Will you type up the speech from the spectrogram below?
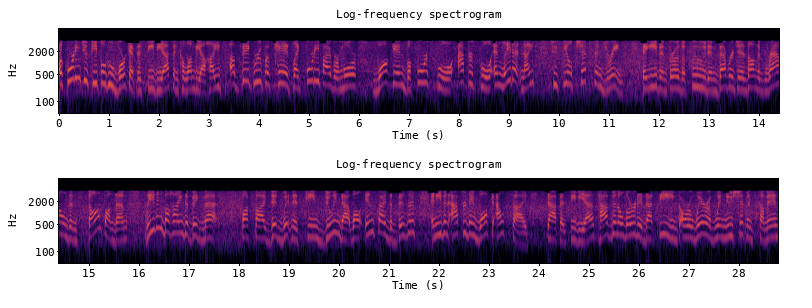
According to people who work at the CVS in Columbia Heights, a big group of kids, like 45 or more, walk in before school, after school, and late at night to steal chips and drinks. They even throw the food and beverages on the ground and stomp on them, leaving behind a big mess. Fox 5 did witness teens doing that while inside the business and even after they walked outside. Staff at CVS have been alerted that thieves are aware of when new shipments come in,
